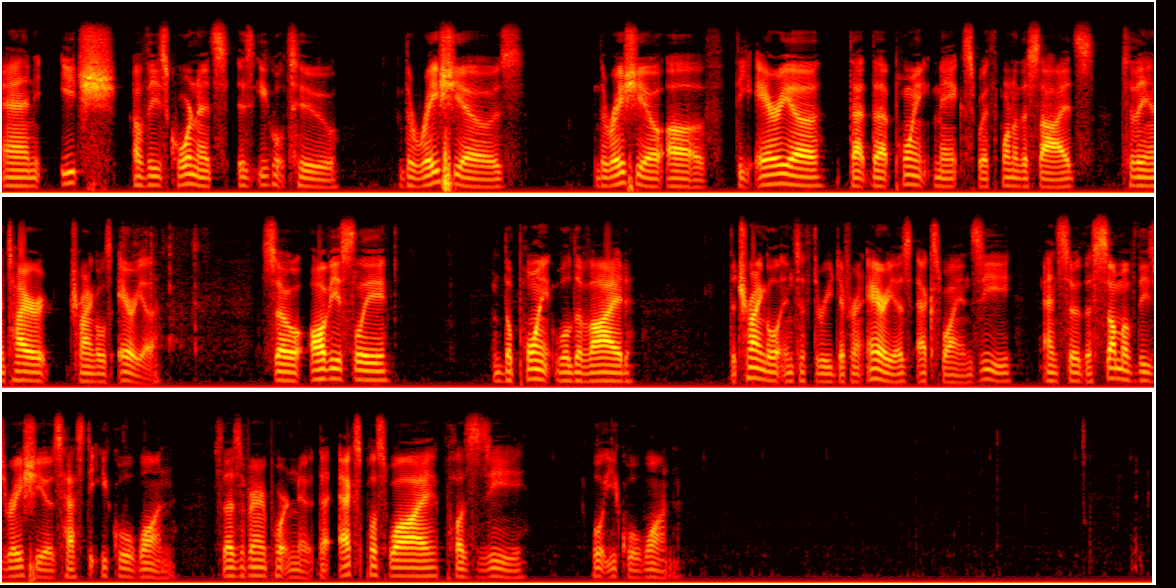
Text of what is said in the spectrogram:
And each of these coordinates is equal to the ratios, the ratio of the area that that point makes with one of the sides to the entire triangle's area. So obviously the point will divide the triangle into three different areas, x, y, and z, and so the sum of these ratios has to equal 1. So that's a very important note, that x plus y plus z will equal 1.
